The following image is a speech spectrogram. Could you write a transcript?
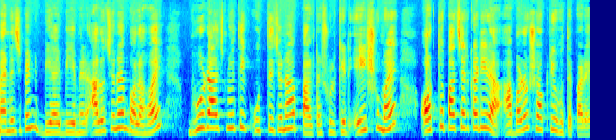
management BIBM এর আলোচনায় বলা হয়, ভূ রাজনৈতিক উত্তেজনা পাল্টা শুল্কের এই সময়ে অর্থ পাচারকারীরা আবারও সক্রিয় হতে পারে।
